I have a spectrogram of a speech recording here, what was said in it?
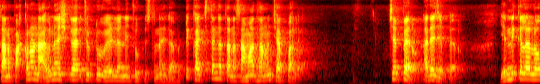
తన పక్కనున్న అవినాష్ గారి చుట్టూ వేళ్ళన్నీ చూపిస్తున్నాయి కాబట్టి ఖచ్చితంగా తన సమాధానం చెప్పాలి. చెప్పారు అదే చెప్పారు. ఎన్నికలలో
